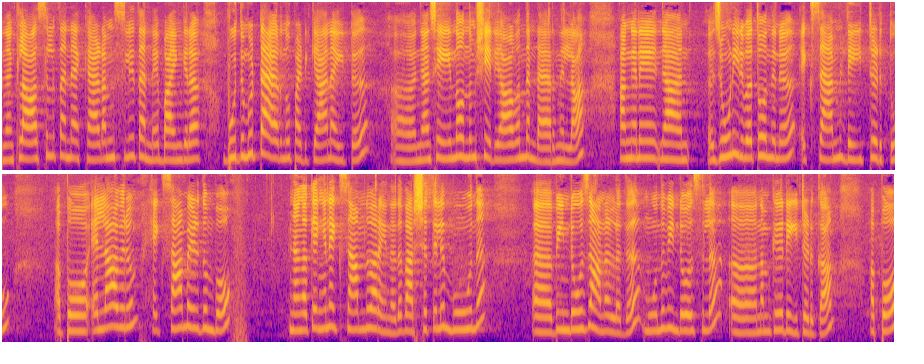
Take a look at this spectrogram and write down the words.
ഞാൻ ക്ലാസ്സിൽ തന്നെ അക്കാഡമിക്സിൽ തന്നെ ഭയങ്കര ബുദ്ധിമുട്ടായിരുന്നു പഠിക്കാനായിട്ട്. ഞാൻ ചെയ്യുന്ന ഒന്നും ശരിയാവുന്നുണ്ടായിരുന്നില്ല. അങ്ങനെ ഞാൻ ജൂൺ ഇരുപത്തൊന്നിന് എക്സാം ഡേറ്റ് എടുത്തു. അപ്പോൾ എല്ലാവരും എക്സാം എഴുതുമ്പോൾ ഞങ്ങൾക്ക് എങ്ങനെ എക്സാം എന്ന് പറയുന്നത് വർഷത്തിൽ മൂന്ന് വിൻഡോസ് ആണുള്ളത്. മൂന്ന് വിൻഡോസിൽ നമുക്ക് ഡേറ്റ് എടുക്കാം. അപ്പോൾ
